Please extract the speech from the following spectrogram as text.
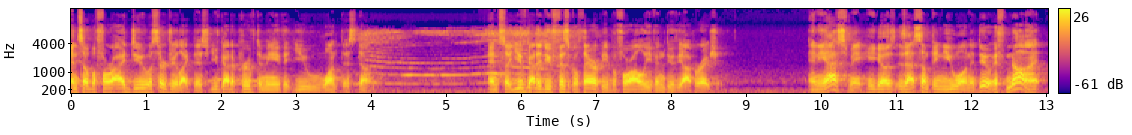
And so before I do a surgery like this, you've got to prove to me that you want this done. And so you've got to do physical therapy before I'll even do the operation. And he asked me, he goes, Is that something you want to do? If not,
